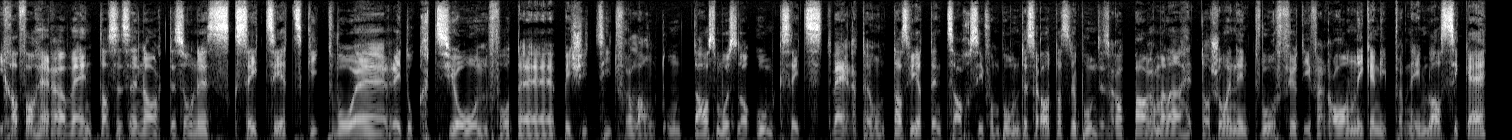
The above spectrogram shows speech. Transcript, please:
Ich habe vorher erwähnt, dass es eine Art so ein Gesetz jetzt gibt, wo eine Reduktion von der Pestizid verlangt und das muss noch umgesetzt werden und das wird dann die Sache vom Bundesrat. Also der Bundesrat Parmelin hat da schon einen Entwurf für die Verordnungen in die Vernehmlassung gegeben.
